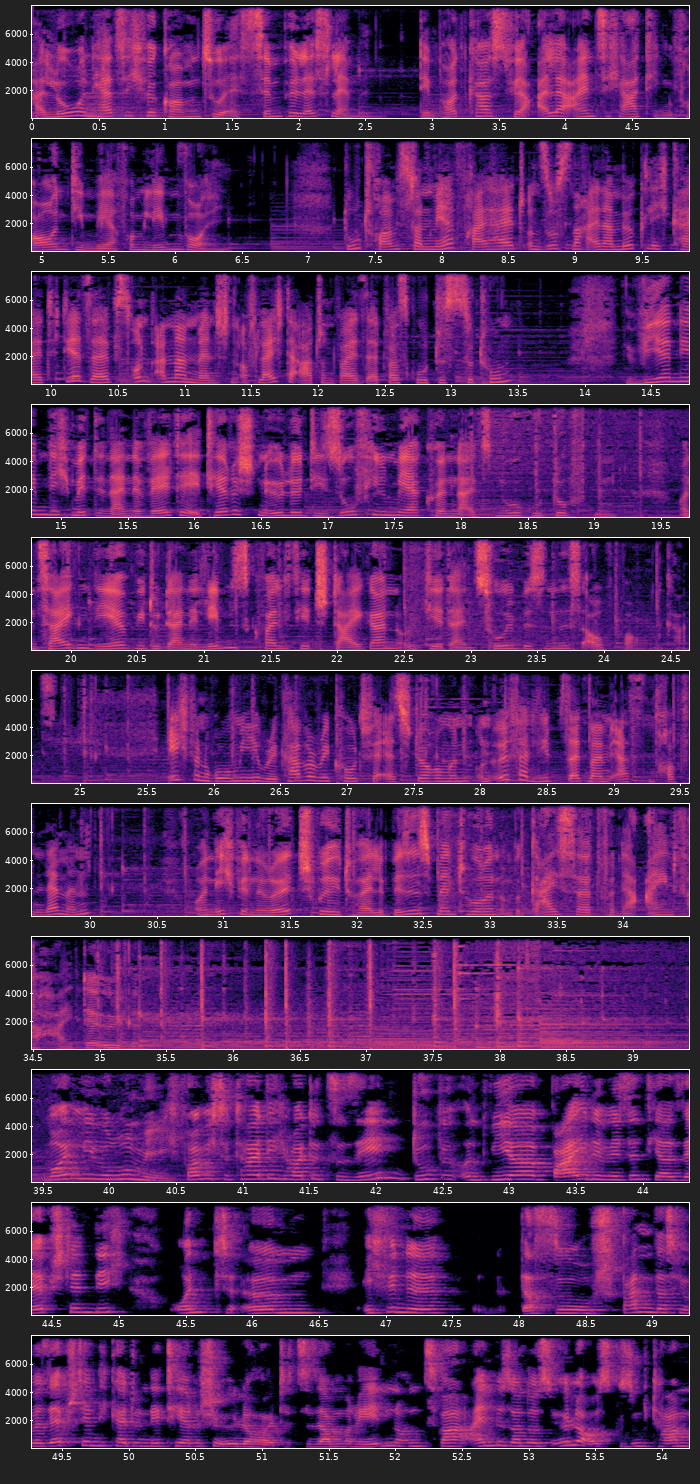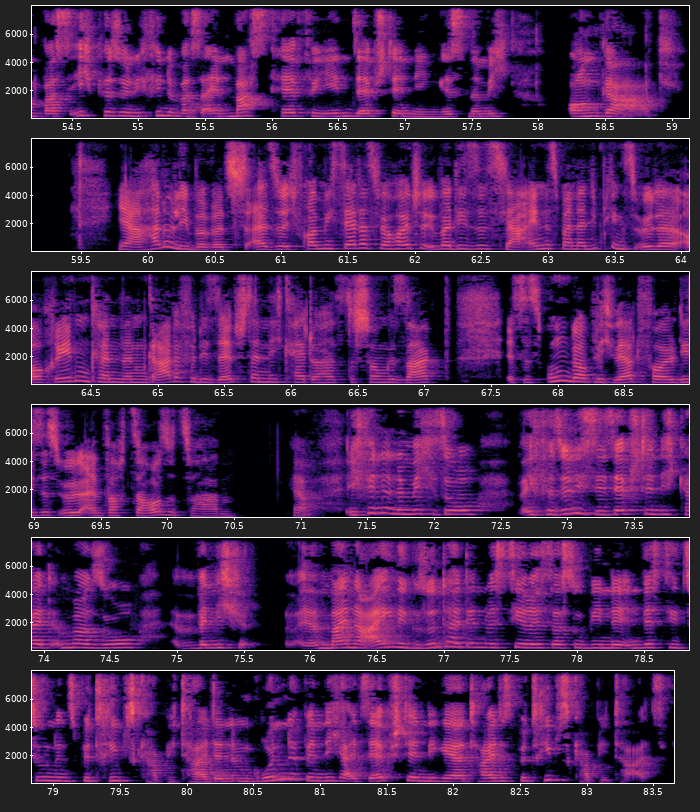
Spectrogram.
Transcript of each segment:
Hallo und herzlich willkommen zu As Simple as Lemon, dem Podcast für alle einzigartigen Frauen, die mehr vom Leben wollen. Du träumst von mehr Freiheit und suchst nach einer Möglichkeit, dir selbst und anderen Menschen auf leichte Art und Weise etwas Gutes zu tun? Wir nehmen dich mit in eine Welt der ätherischen Öle, die so viel mehr können als nur gut duften und zeigen dir, wie du deine Lebensqualität steigern und dir dein Soul-Business aufbauen kannst. Ich bin Romy, Recovery Coach für Essstörungen und ölverliebt seit meinem ersten Tropfen Lemon. Und ich bin Rit, spirituelle Business-Mentorin und begeistert von der Einfachheit der Öle. Moin, liebe Rumi. Ich freue mich total, dich heute zu sehen. Du und wir beide, wir sind ja selbstständig und ähm, ich finde, das so spannend, dass wir über Selbstständigkeit und ätherische Öle heute zusammen reden und zwar ein besonderes Öl ausgesucht haben, was ich persönlich finde, was ein Must-have für jeden Selbstständigen ist, nämlich On Guard. Ja, hallo liebe Rich. Also ich freue mich sehr, dass wir heute über dieses ja eines meiner Lieblingsöle auch reden können, denn gerade für die Selbstständigkeit, du hast es schon gesagt, ist es unglaublich wertvoll, dieses Öl einfach zu Hause zu haben. Ja, ich finde nämlich so, ich persönlich sehe Selbstständigkeit immer so, wenn ich meine eigene Gesundheit investiere, ist das so wie eine Investition ins Betriebskapital. Denn im Grunde bin ich als Selbstständiger Teil des Betriebskapitals.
